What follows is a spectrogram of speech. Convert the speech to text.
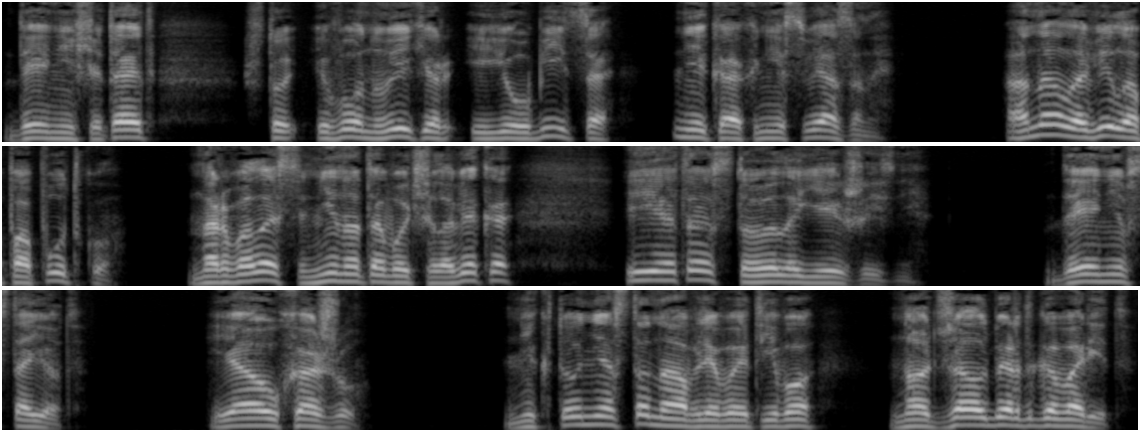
Дэнни считает, что Ивон Уикер и ее убийца никак не связаны. Она ловила попутку, нарвалась не на того человека, и это стоило ей жизни. Дэнни встает. «Я ухожу». Никто не останавливает его, но Джалберт говорит.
